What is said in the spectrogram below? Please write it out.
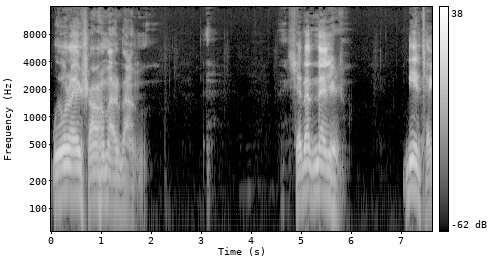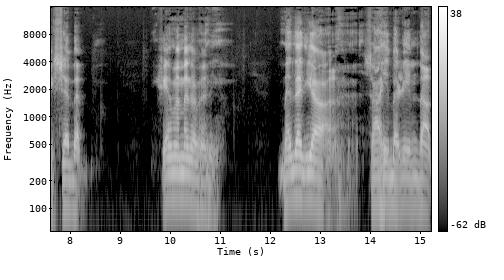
Buyur ey Şah-ı Merdan. Sebep nedir? Bir tek sebep. Şeyh Mehmet Efendi. Medet ya sahibeli imdat.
